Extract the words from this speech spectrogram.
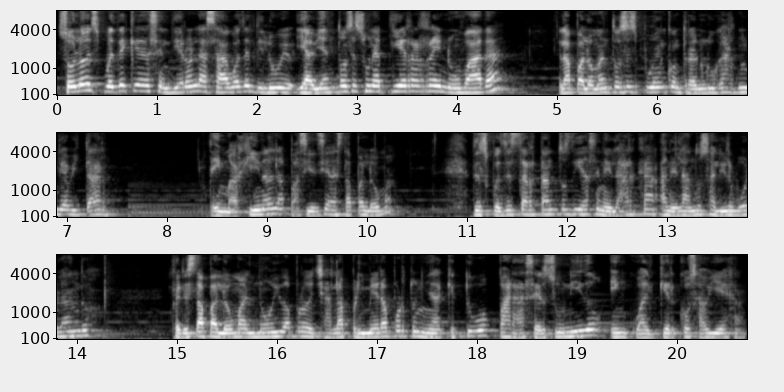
Solo después de que descendieron las aguas del diluvio y había entonces una tierra renovada, la paloma entonces pudo encontrar un lugar donde habitar. ¿Te imaginas la paciencia de esta paloma? Después de estar tantos días en el arca anhelando salir volando. Pero esta paloma no iba a aprovechar la primera oportunidad que tuvo para hacer su nido en cualquier cosa vieja.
